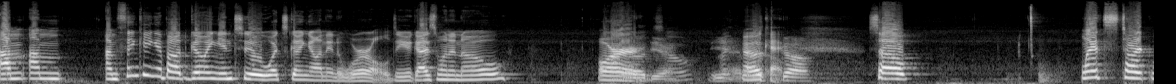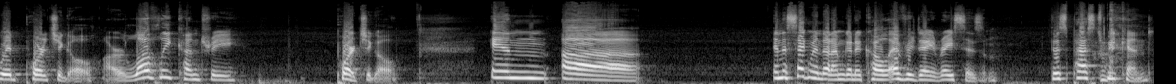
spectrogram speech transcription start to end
I'm I'm I'm thinking about going into what's going on in the world. Do you guys want to know? Oh Or dear. so. Yeah, I- let's Okay. so let's start with Portugal, our lovely country, Portugal. In uh in a segment that I'm going to call Everyday Racism. This past weekend,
